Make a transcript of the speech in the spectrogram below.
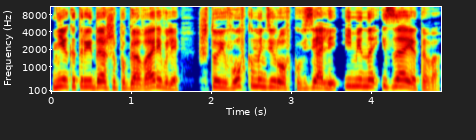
Некоторые даже поговаривали, что его в командировку взяли именно из-за этого.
